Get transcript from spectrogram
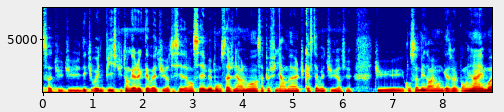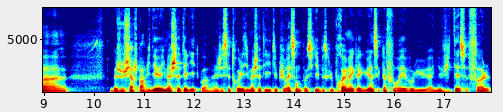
Soit tu, tu- dès que tu vois une piste, tu t'engages avec ta voiture, tu essaies d'avancer, mais bon, ça généralement, ça peut finir mal, tu casses ta voiture, tu, tu consommes énormément de gasoil pour rien, et moi, euh, ben, je cherche par vidéo images satellites, quoi. Et j'essaie de trouver les images satellites les plus récentes possibles, parce que le problème avec la Guyane, c'est que la forêt évolue à une vitesse folle.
